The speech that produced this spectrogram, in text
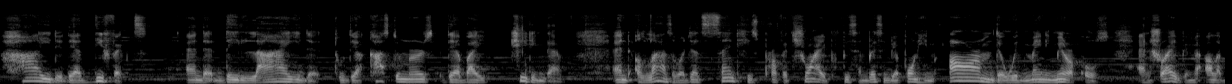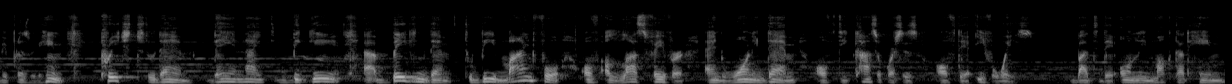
hide their defects and they lied to their customers, thereby cheating them. And Allah sent His Prophet Shuaib, peace and blessing be upon him, armed with many miracles. And Shuaib, may Allah be pleased with him, preached to them day and night, begin, uh, begging them to be mindful of Allah's favor and warning them of the consequences of their evil ways. But they only mocked at him.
